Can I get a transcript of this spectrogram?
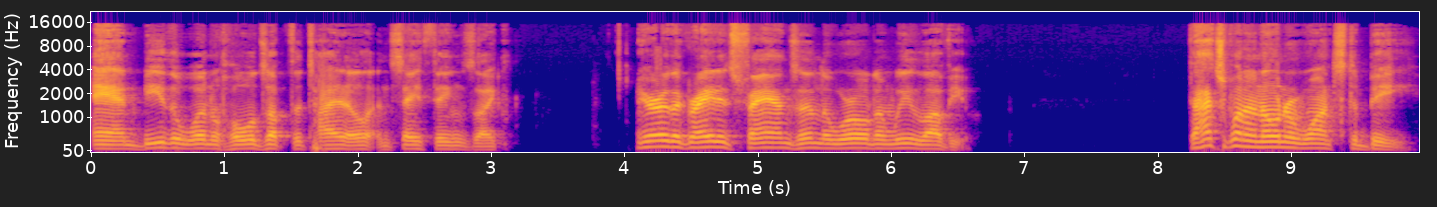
and be the one who holds up the title and say things like you're the greatest fans in the world and we love you. That's what an owner wants to be.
